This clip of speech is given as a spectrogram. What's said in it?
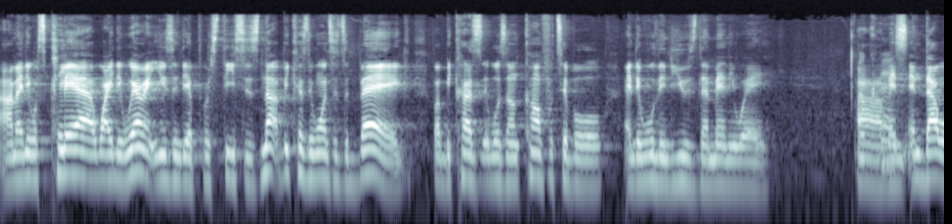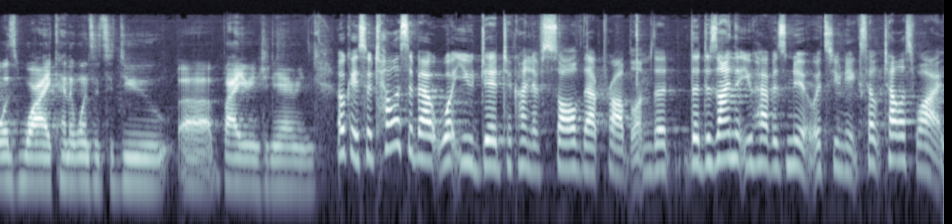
um, and it was clear why they weren't using their prostheses, not because they wanted to beg, but because it was uncomfortable and they wouldn't use them anyway. Um. And, and, that was why I kind of wanted to do uh, bioengineering. Okay, so tell us about what you did to kind of solve that problem. The, the design that you have is new, it's unique. So tell us why.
